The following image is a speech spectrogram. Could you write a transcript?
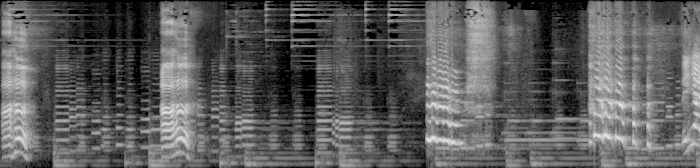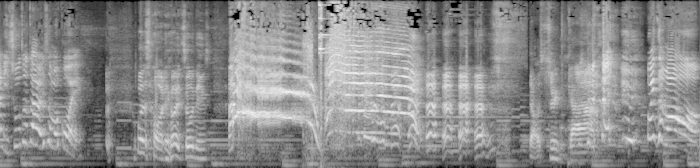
啊呵，啊呵，等一下，你出这到底什么鬼？为什么你会出您？啊！小训咖，为什么？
